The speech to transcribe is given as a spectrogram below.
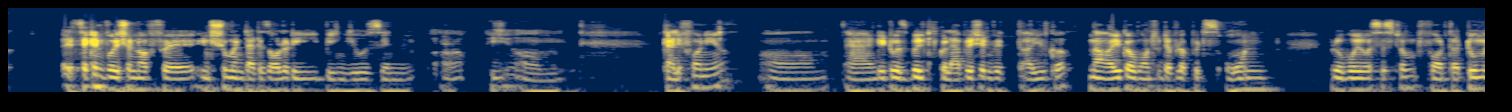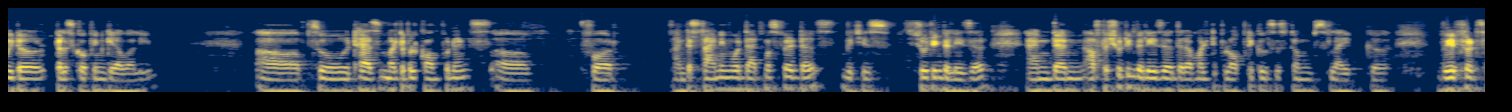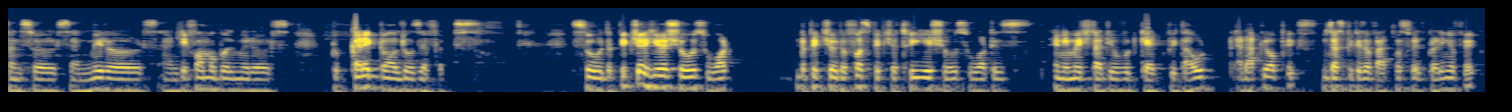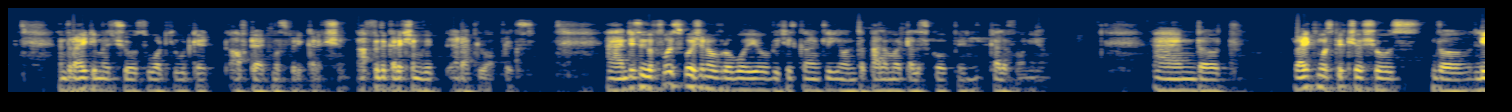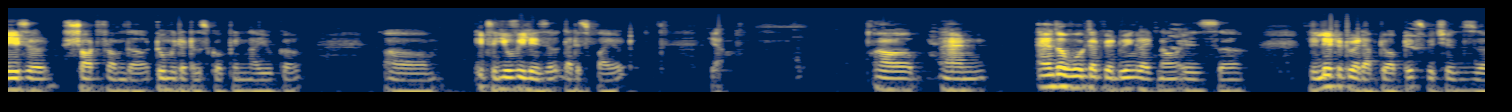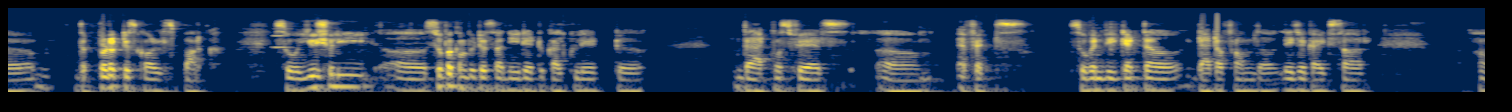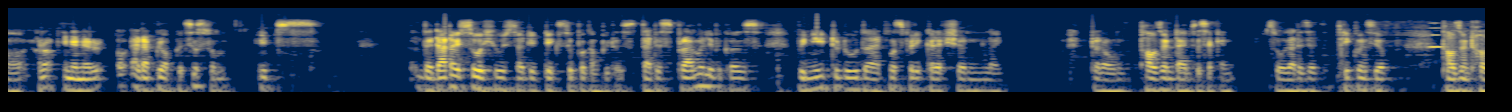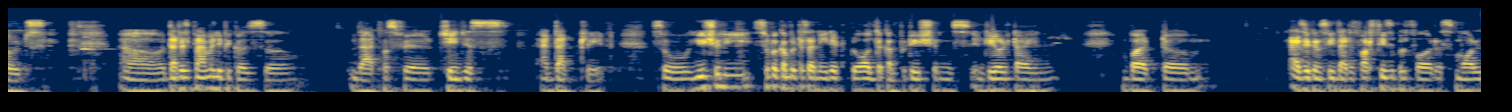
a second version of an instrument that is already being used in uh, um, California. Um, and it was built in collaboration with IUCAA. Now IUCAA wants to develop its own RoboAO system for the two meter telescope in Girawali. Uh, so it has multiple components uh, for understanding what the atmosphere does, which is shooting the laser. And then after shooting the laser, there are multiple optical systems like uh, wavefront sensors and mirrors and deformable mirrors to correct all those effects. So the picture here shows what the picture, the first picture 3A shows what is an image that you would get without adaptive optics just because of atmospheric blurring effect. And the right image shows what you would get after atmospheric correction after the correction with adaptive optics. And this is the first version of RoboAO which is currently on the Palomar telescope in California. And the rightmost picture shows the laser shot from the 2 meter telescope in IUCAA um, it's a UV laser that is fired. Yeah. Uh, and and the work that we're doing right now is uh, related to adaptive optics which is uh, the product is called spark. So usually uh, supercomputers are needed to calculate uh, the atmosphere's um, effects. So when we get the data from the laser guide star uh, in an adaptive optics system it's the data is so huge that it takes supercomputers. That is primarily because we need to do the atmospheric correction like around 1000 times a second. So that is a frequency of 1000 hertz. Uh, that is primarily because uh, the atmosphere changes at that rate. So usually supercomputers are needed to do all the computations in real time but um, as you can see that is not feasible for a small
